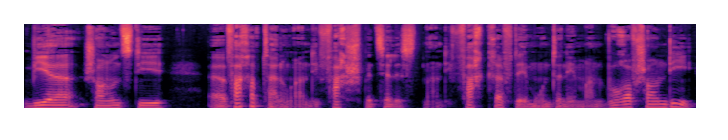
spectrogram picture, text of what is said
Wir schauen uns die äh, Fachabteilung an, die Fachspezialisten an, die Fachkräfte im Unternehmen an. Worauf schauen die?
